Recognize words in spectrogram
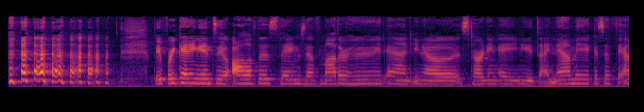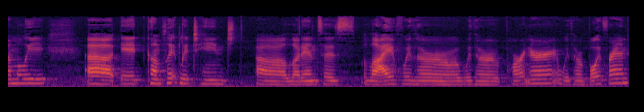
Before getting into all of those things of motherhood and you know starting a new dynamic as a family, uh, it completely changed uh, Lorenza's life with her with her partner, with her boyfriend,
